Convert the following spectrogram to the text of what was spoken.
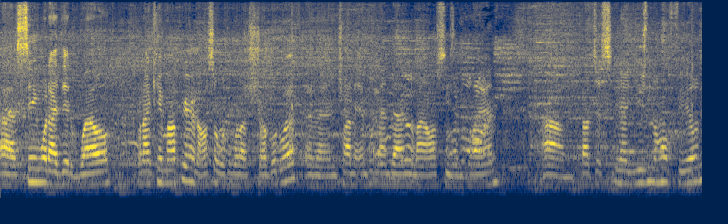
uh, seeing what I did well when I came up here, and also with what I struggled with, and then trying to implement that into my offseason plan. Um, about just, you know, using the whole field.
